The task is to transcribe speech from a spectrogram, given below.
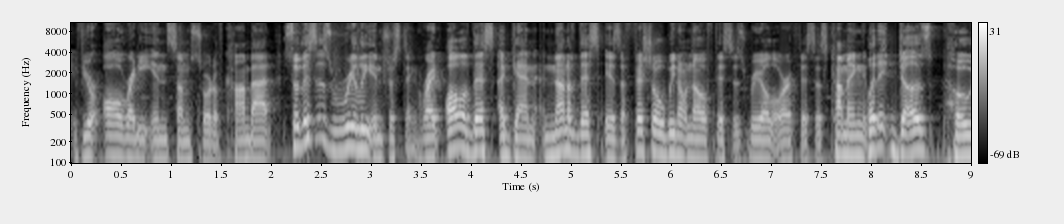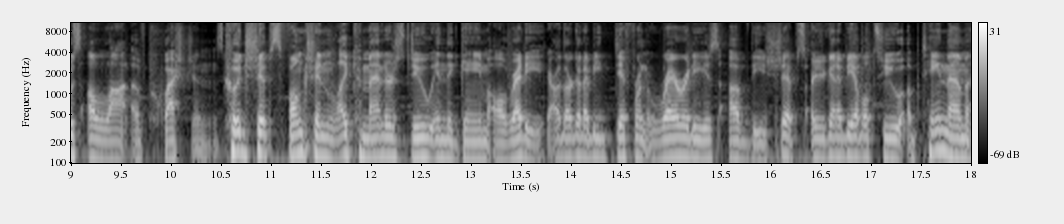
if you're already in some sort of combat. So this is really interesting right? All of this again none of this is official. We don't know if this is real or if this is coming but it does pose a lot of questions. Could ships function like commanders do in the game already? Are there going to be different rarities of these ships? Are you going to be able to obtain them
